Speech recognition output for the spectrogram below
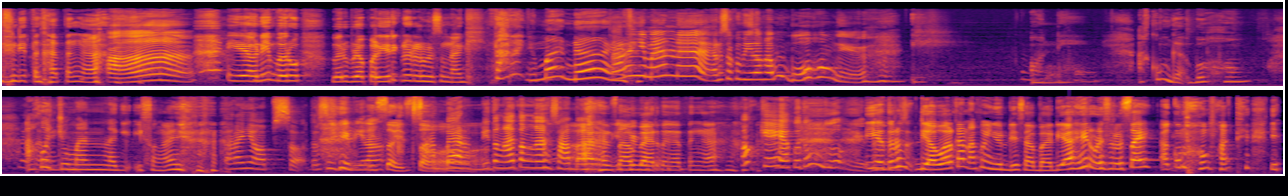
Itu di tengah-tengah. Ah, Iya, Oni baru baru berapa lirik udah langsung nagih. Taranya mana? taranya mana? Harus aku bilang kamu bohong ya. Oni, aku nggak bohong. Aku cuman lagi iseng aja. Taranya opso. Terus dia bilang, Iso, iso. sabar. Di tengah-tengah, sabar. sabar tengah-tengah. Oke, aku tunggu. Gitu. Iya terus di awal kan aku nyuruh dia sabar Di akhir udah selesai Aku mau mati Dia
